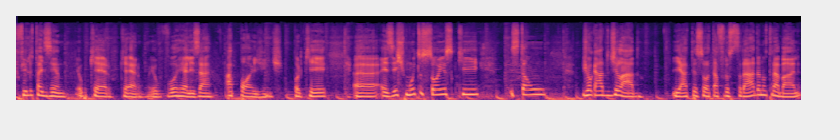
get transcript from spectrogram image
o filho está dizendo, eu quero, quero, eu vou realizar, apoie, gente, porque uh, existe muitos sonhos que estão jogado de lado. E a pessoa está frustrada no trabalho,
